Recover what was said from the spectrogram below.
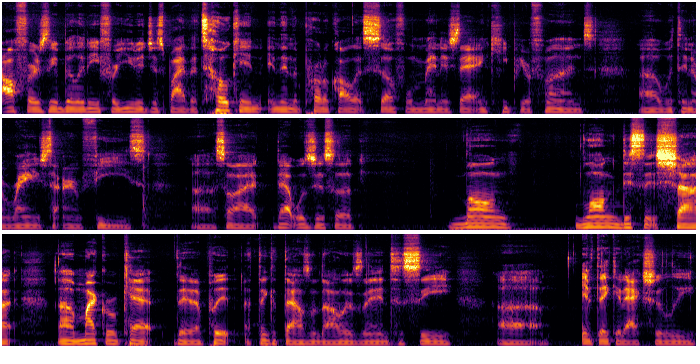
offers the ability for you to just buy the token, and then the protocol itself will manage that and keep your funds uh, within a range to earn fees. Uh, so, I that was just a long, long distance shot uh, micro cap that I put I think a thousand dollars in to see uh, if they could actually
